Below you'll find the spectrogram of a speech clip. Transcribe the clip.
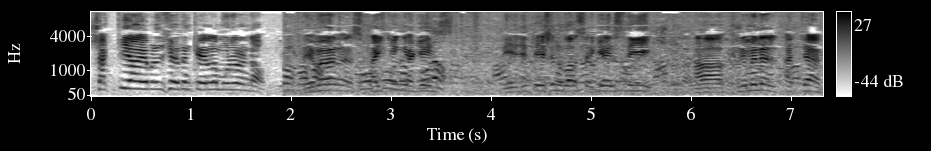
ശക്തിയായ പ്രതിഷേധം കേരളം മുഴുവൻ ഉണ്ടാവും The agitation was against the uh, criminal attack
